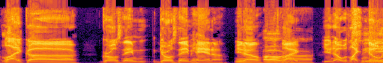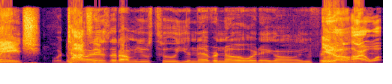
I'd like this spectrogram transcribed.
like uh, girls name girls named Hannah. You know, Oh, with like nah. you know, with like no See, H. The Toxic. ones that I'm used to, you never know where they going. You feel You know, me? all right. Well,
